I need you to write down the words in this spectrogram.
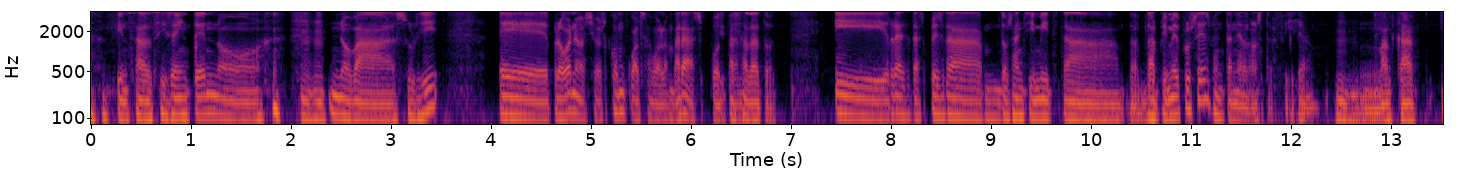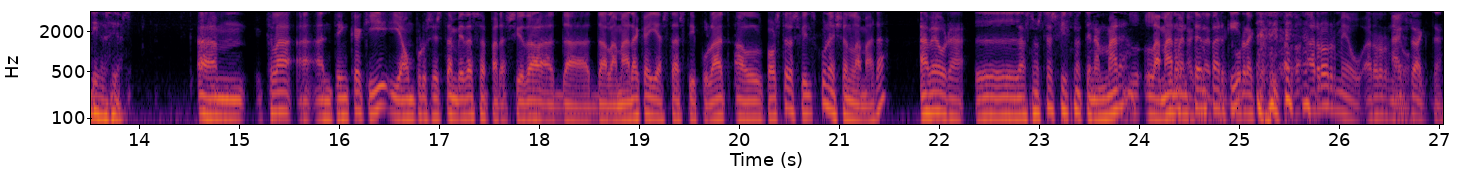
Fins al sisè intent no, Mhm. no va sorgir. Eh, però bueno, això és com qualsevol embaràs, pot I tant. passar de tot. I res, després de dos anys i mig de, de, del primer procés vam tenir la nostra filla. Mm. -hmm. Al cap, digues, digues. Um, clar, entenc que aquí hi ha un procés també de separació de, de, de la mare que ja està estipulat. Els vostres fills coneixen la mare? A veure, les nostres fills no tenen mare. La mare, Comencem exacte, per aquí. correcte. Sí, perdó, error meu, error meu. Exacte.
